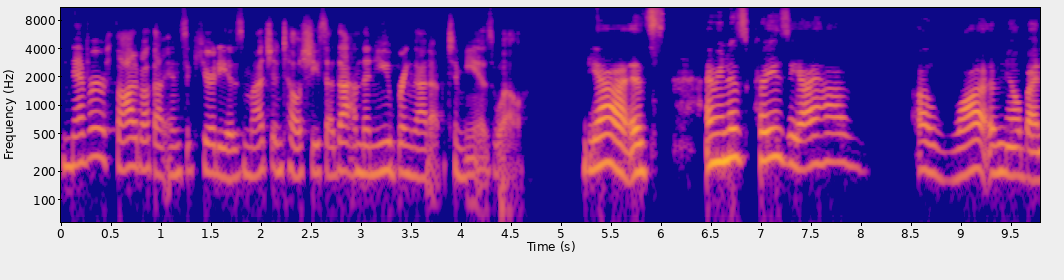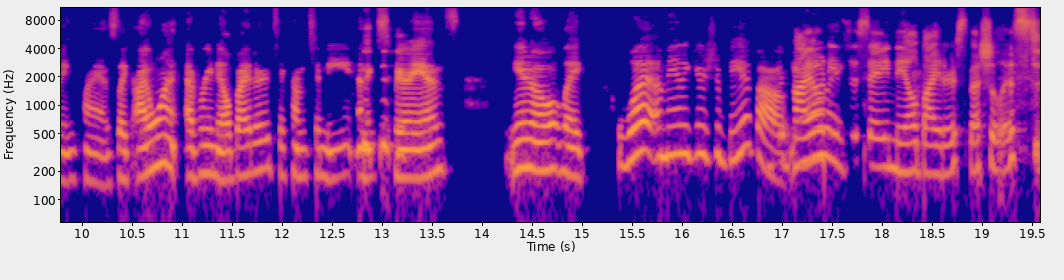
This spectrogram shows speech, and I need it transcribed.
never thought about that insecurity as much until she said that. And then you bring that up to me as well. Yeah, it's I mean, it's crazy. I have a lot of nail biting clients. Like I want every nail biter to come to me and experience, you know, like what a manicure should be about. Your bio you know, needs to say nail biter specialist.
